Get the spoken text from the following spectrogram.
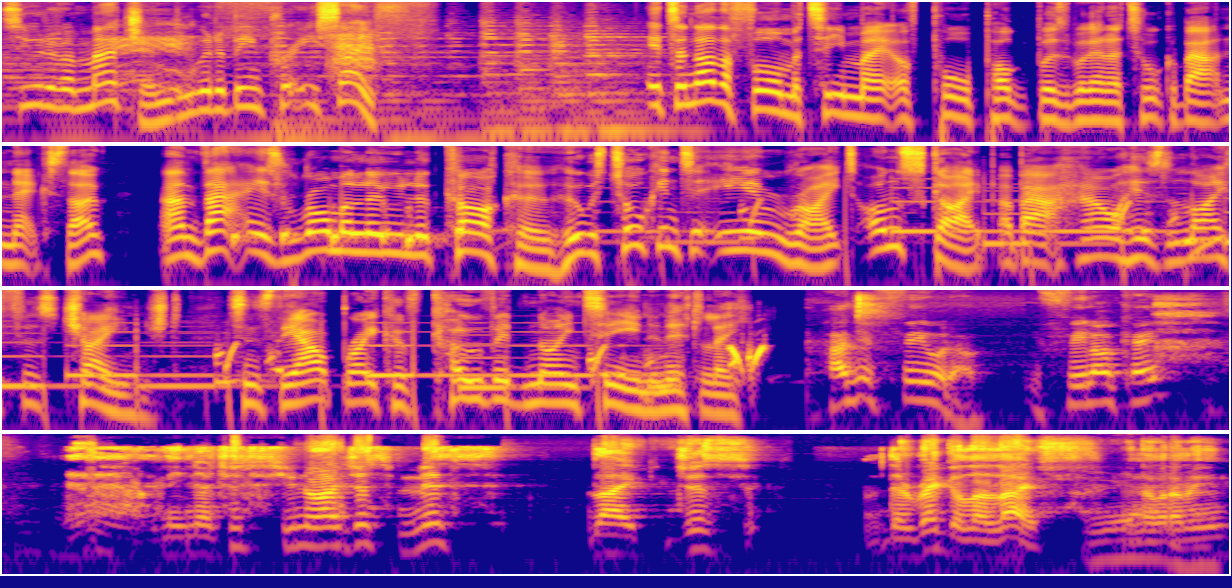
So you would have imagined he would have been pretty safe. It's another former teammate of Paul Pogba's we're going to talk about next, though, and that is Romelu Lukaku, who was talking to Ian Wright on Skype about how his life has changed since the outbreak of COVID 19 in Italy. How do you feel though? You feel okay? Yeah, I mean, I just, you know, I just miss, like, just the regular life. You know what I mean?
